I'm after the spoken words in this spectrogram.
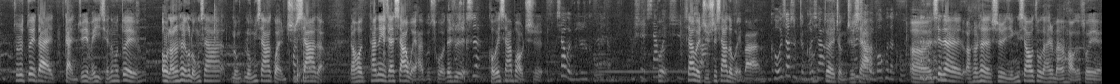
就是对待感觉也没以前那么对。哦，老长沙有个龙虾龙龙虾馆吃虾的，然后他那一家虾尾还不错，但是口味虾不好吃。虾尾不就是口味虾吗？不是虾尾是虾尾只是虾的尾巴，口味虾是整个虾，对，整只虾虾尾。包括在口味。呃，现在老长沙也是营销做的还是蛮好的，所以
